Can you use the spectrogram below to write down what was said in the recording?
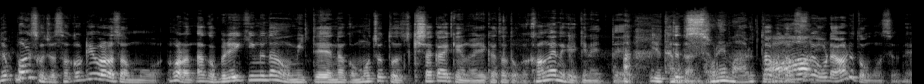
やっぱあれですか？じゃあ、榊原さんも、ほら、なんかブレイキングダウンを見て、なんかもうちょっと記者会見のやり方とか考えなきゃいけないって言ってたんですそれもあると思う。多分、それ俺あると思うんですよね。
